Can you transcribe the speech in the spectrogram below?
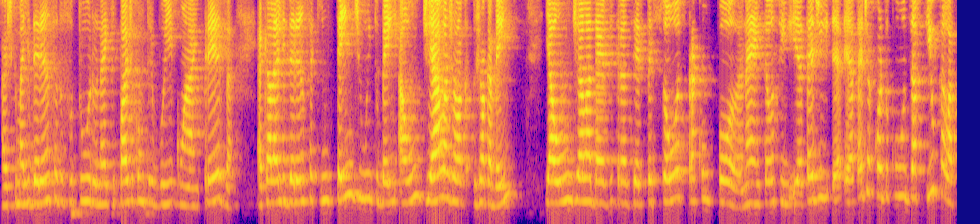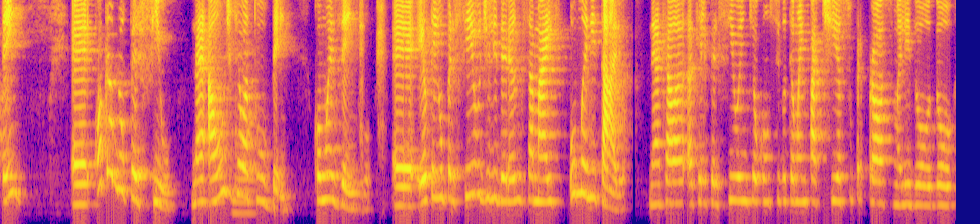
Acho que uma liderança do futuro, né, que pode contribuir com a empresa, é aquela liderança que entende muito bem aonde ela joga, joga bem e aonde ela deve trazer pessoas para compô-la, né? Então, assim, e até de, e até de acordo com o desafio que ela tem, é, qual que é o meu perfil, né? Aonde que eu atuo bem? Como exemplo, é, eu tenho um perfil de liderança mais humanitário, né? Aquela, aquele perfil em que eu consigo ter uma empatia super próxima ali do, do,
